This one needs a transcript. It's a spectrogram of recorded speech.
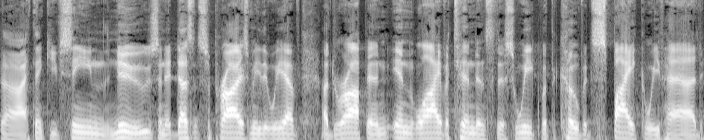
uh, I think you've seen the news, and it doesn't surprise me that we have a drop in, in live attendance this week with the COVID spike we've had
